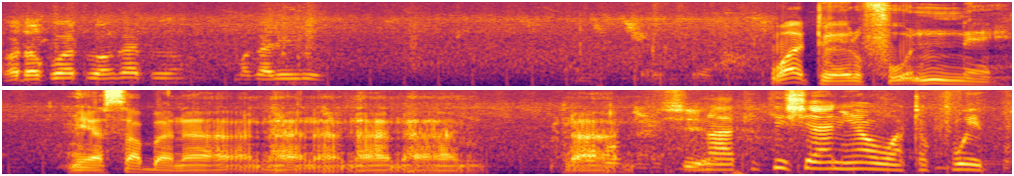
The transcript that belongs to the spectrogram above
Watakuwa watu wangapi makadirio? Watu elfu nne mia saba na, na, na, na, na, na Unahakikisha yani hao watakuwepo.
